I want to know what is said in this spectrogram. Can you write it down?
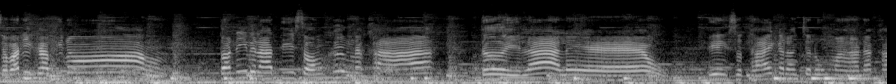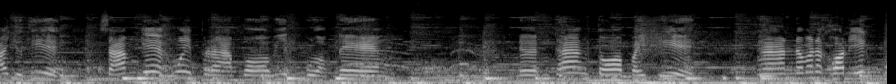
สวัสดีครับพี่น้อง ตอนนี้เวลาตีสองครึ่งนะคะ เตยล่าแล้วเพลงสุดท้ายกำลังจะลงมานะคะ อยู่ที่สามแยกห้วยปราบบอวินปลวกแดง เดินทางต่อไปที่งานนวนครเอ็กโป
